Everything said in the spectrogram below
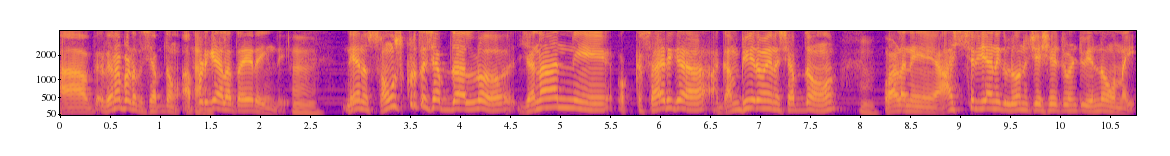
ఆ వినపడదు శబ్దం. అప్పటికే అలా తయారైంది. నేను సంస్కృత శబ్దాల్లో జనాన్ని ఒక్కసారిగా ఆ గంభీరమైన శబ్దం వాళ్ళని ఆశ్చర్యానికి లోను చేసేటువంటివి ఎన్నో ఉన్నాయి.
